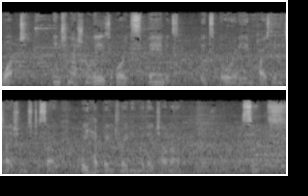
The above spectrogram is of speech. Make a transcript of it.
what international is, or expand its its already imposed limitations to say we have been treating with each other since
